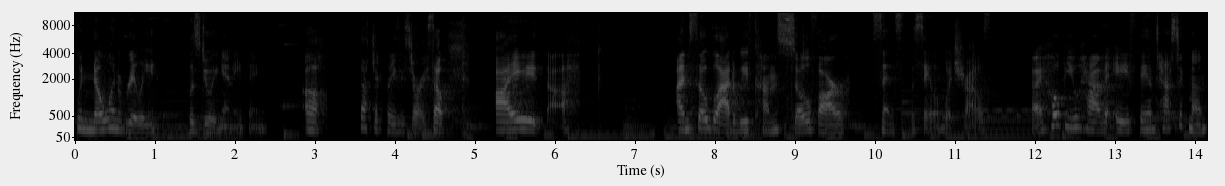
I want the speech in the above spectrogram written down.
when no one really was doing anything. Oh, such a crazy story. So, I uh, I'm so glad we've come so far since the Salem witch trials. I hope you have a fantastic month.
